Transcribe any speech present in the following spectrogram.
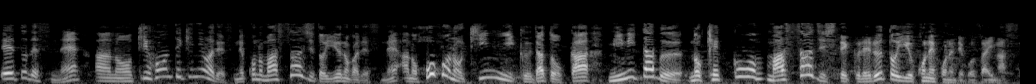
えっ、とですね、あの、基本的にはですね、このマッサージというのがですね、あの、頬の筋肉だとか、耳たぶの血行をマッサージしてくれるというコネコネでございます。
